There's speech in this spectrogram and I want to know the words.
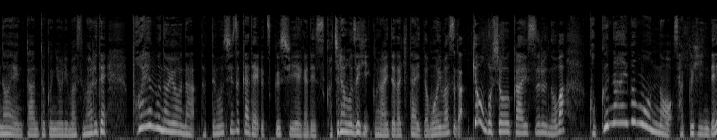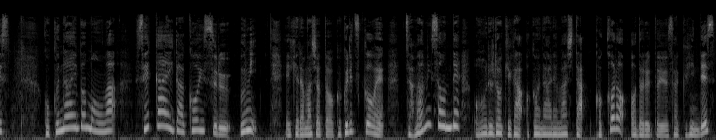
ノエン監督によります、まるでポエムのような、とても静かで美しい映画です。こちらもぜひご覧いただきたいと思いますが、今日ご紹介するのは、国内部門門の作品です。国内部門は世界が恋する海。えケラマ諸島国立公園ザマミソンでオールロケが行われました。心躍るという作品です。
